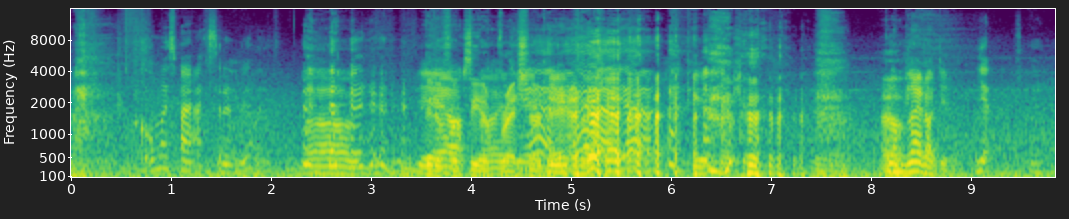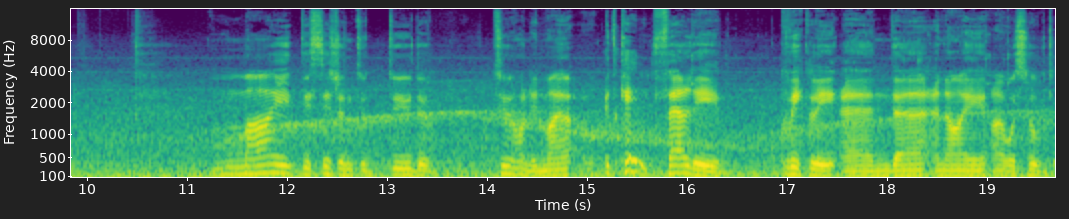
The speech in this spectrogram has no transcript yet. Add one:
right. Almost by accident, really. Well, Bit of I a peer suppose, pressure yeah. there. Yeah, yeah. peer pressure. Yeah. But I'm Um, glad I did it. Yeah. My decision to do the 200 mile, it came fairly quickly, and uh, and I I was hooked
